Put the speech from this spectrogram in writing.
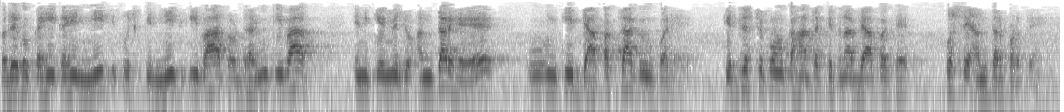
तो देखो कहीं कहीं नीति कुछ की, नीति की बात और धर्म की बात, इनके में जो अंतर है उनकी व्यापकता के ऊपर है कि दृष्टिकोण कहाँ तक कितना व्यापक है, उससे अंतर पड़ते हैं।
